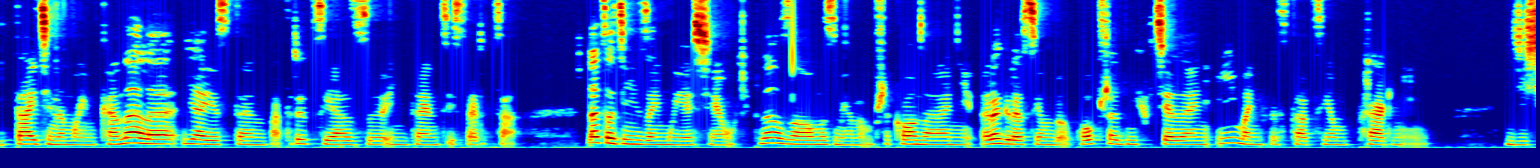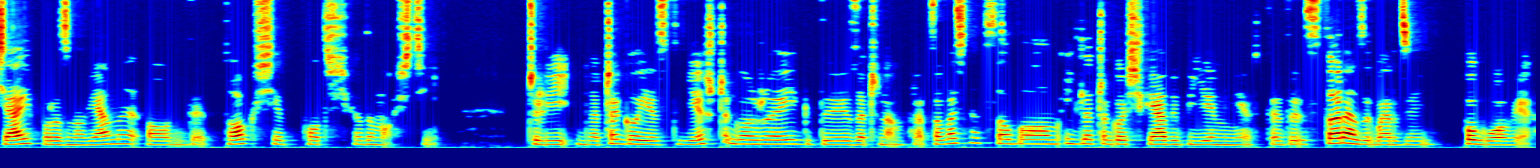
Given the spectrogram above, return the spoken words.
Witajcie na moim kanale. Ja jestem Patrycja z Intencji Serca. Na co dzień zajmuję się hipnozą, zmianą przekonań, regresją do poprzednich wcieleń i manifestacją pragnień. Dzisiaj porozmawiamy o detoksie podświadomości, czyli dlaczego jest jeszcze gorzej, gdy zaczynam pracować nad sobą i dlaczego świat bije mnie wtedy 100 razy bardziej po głowie.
